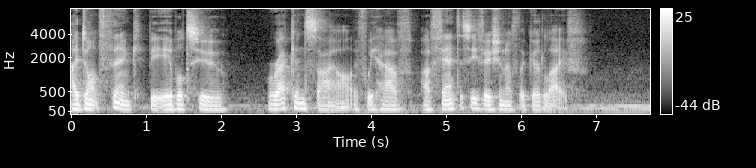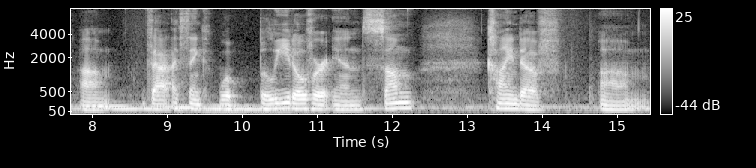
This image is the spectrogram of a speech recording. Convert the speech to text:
I don't think, be able to reconcile if we have a fantasy vision of the good life. Um, that I think will bleed over in some kind of. Um,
